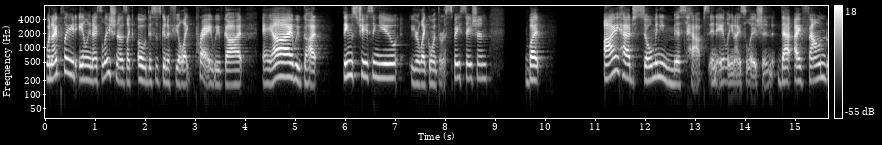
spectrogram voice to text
when I played Alien Isolation, I was like, oh, this is gonna feel like Prey. We've got AI, we've got things chasing you. You're like going through a space station. But I had so many mishaps in Alien Isolation that I found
